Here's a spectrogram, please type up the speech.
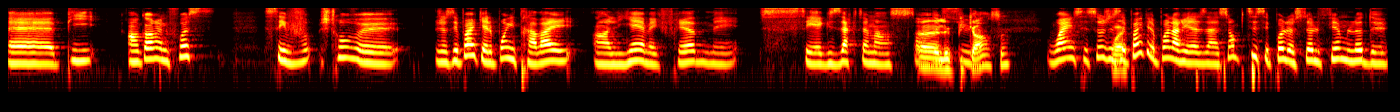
Euh, Puis, encore une fois, c'est, je trouve, euh, je sais pas à quel point il travaille en lien avec Fred, mais c'est exactement ça. Euh, dessus, Picard, ça? Ouais, c'est ça. Je Ouais. sais pas à quel point la réalisation. Puis, tu sais, c'est pas le seul film, là, de. Il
